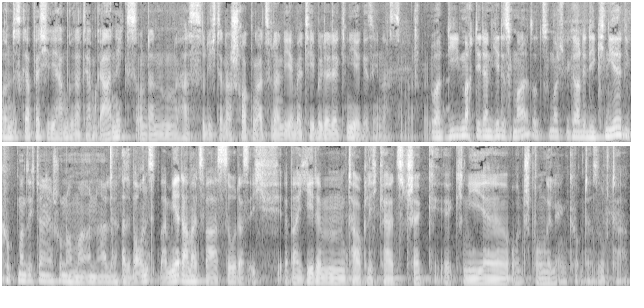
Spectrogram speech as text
Und es gab welche, die haben gesagt, die haben gar nichts. Und dann hast du dich dann erschrocken, als du dann die MRT-Bilder der Knie gesehen hast zum Beispiel. Aber die macht ihr dann jedes Mal? So zum Beispiel gerade die Knie, die guckt man sich dann ja schon nochmal an alle. Also bei uns, bei mir damals war es so, dass ich bei jedem Tauglichkeitscheck äh, Knie und Sprunggelenke untersucht habe.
